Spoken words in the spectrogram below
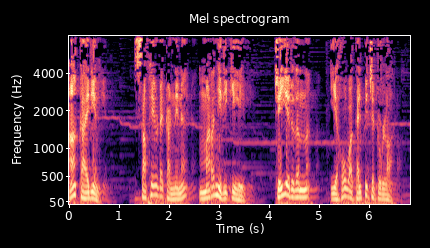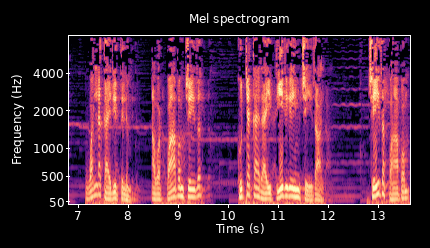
ആ കാര്യം സഭയുടെ കണ്ണിന് മറഞ്ഞിരിക്കുകയും ചെയ്യരുതെന്ന് യഹോവ കൽപ്പിച്ചിട്ടുള്ള വല്ല കാര്യത്തിലും അവർ പാപം ചെയ്ത് കുറ്റക്കാരായി തീരുകയും ചെയ്താൽ ചെയ്ത പാപം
